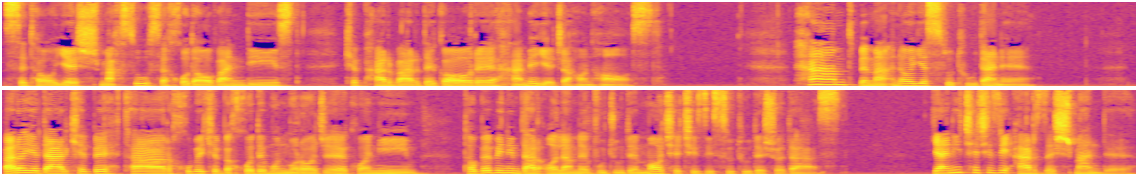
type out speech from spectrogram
ستایش مخصوص خداوندی است که پروردگار همه جهان هاست. حمد به معنای ستودنه. برای درک بهتر خوبه که به خودمون مراجعه کنیم تا ببینیم در عالم وجود ما چه چیزی ستوده شده است. یعنی چه چیزی ارزشمنده؟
